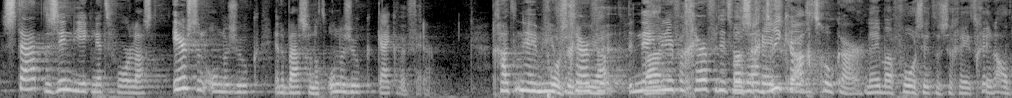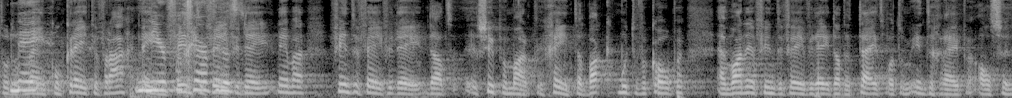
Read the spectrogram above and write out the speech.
staat de zin die ik net voorlas. Eerst een onderzoek en op basis van dat onderzoek kijken we verder. Gaat, nee, meneer Van Gerven, ja, nee, maar, meneer Van Gerven, dit was al drie keer geen, achter elkaar. Nee, maar voorzitter, ze geeft geen antwoord nee, op mijn concrete vraag. Meneer Eén, Van Gerven... De VVD, dat... Nee, maar vindt de VVD dat supermarkten geen tabak moeten verkopen? En wanneer vindt de VVD dat het tijd wordt om in te grijpen als ze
